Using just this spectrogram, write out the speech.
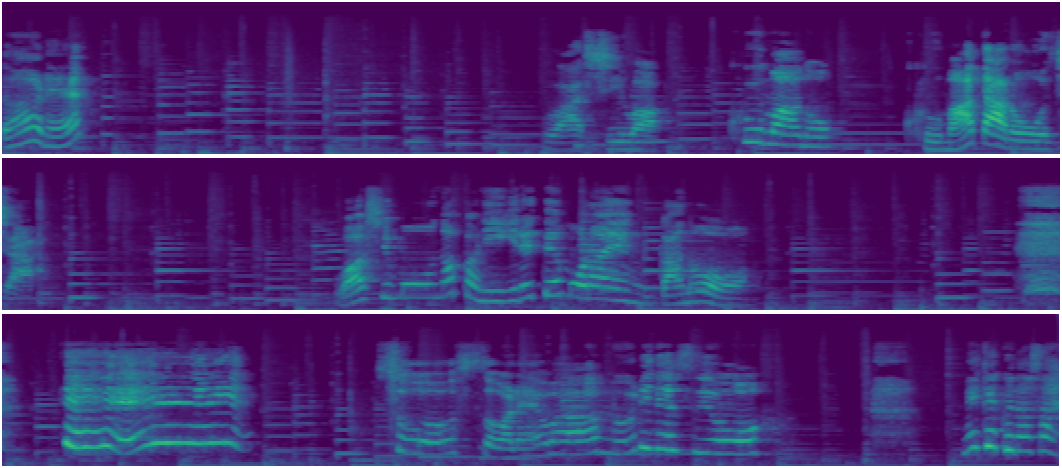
誰？わしは熊の熊太郎じゃ。わしも中に入れてもらえんかの。ええー、そう、それは無理ですよ。見てください。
